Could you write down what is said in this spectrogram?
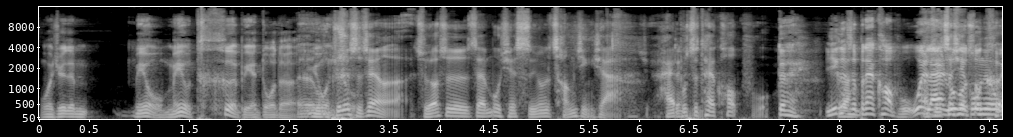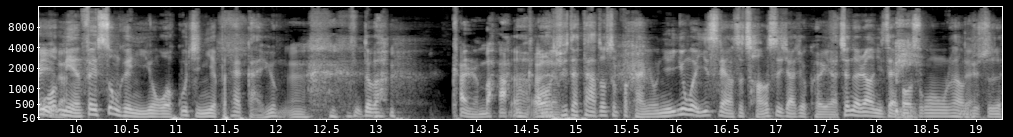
我觉得。没有没有特别多的用处，我觉得是这样啊，主要是在目前使用的场景下，还不是太靠谱。对，一个是不太靠谱。未来这些功能我免费送给你用，我估计你也不太敢用，嗯，对吧？看人吧，我觉得大多数不敢用，你用过一次两次尝试一下就可以了。真的让你在高速公路上 就是。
